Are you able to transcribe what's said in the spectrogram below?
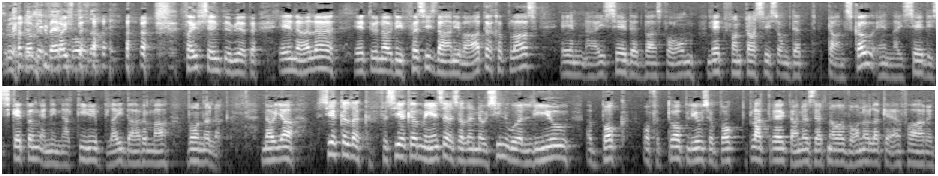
groot is 'n bekvol daar. 5 cm en hulle het toe nou die visse daar in die water geplaas en hy sê dit was vir hom net fantasties om dit te aanskou en hy sê die skepping in die natuur bly daarmee wonderlik. Nou ja, sekerlik verseker mense as hulle nou sien hoe 'n leeu, 'n bok of 'n trop leeu se bok plat trek, dan is dit nou 'n wonderlike ervaring.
